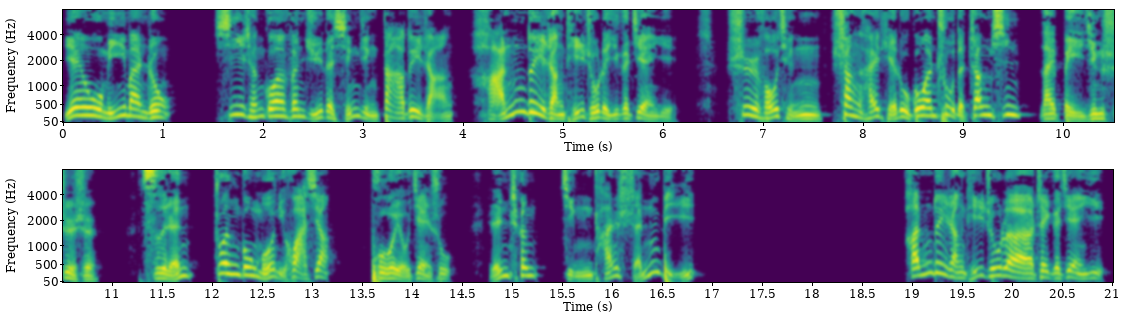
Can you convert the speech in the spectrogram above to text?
烟雾弥漫中，西城公安分局的刑警大队长韩队长提出了一个建议：是否请上海铁路公安处的张鑫来北京试试？此人专攻模拟画像，颇有建树，人称“警坛神笔”。韩队长提出了这个建议。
